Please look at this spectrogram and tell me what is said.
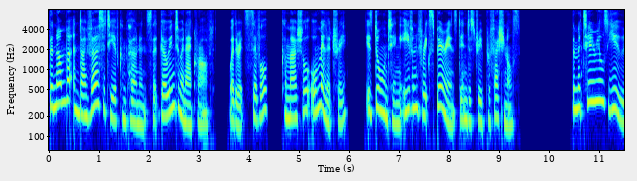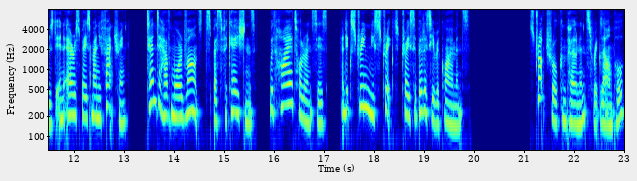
The number and diversity of components that go into an aircraft, whether it's civil, commercial, or military, is daunting even for experienced industry professionals. The materials used in aerospace manufacturing tend to have more advanced specifications with higher tolerances and extremely strict traceability requirements. Structural components, for example,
